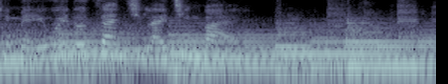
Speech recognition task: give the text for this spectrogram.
请每一位都站起来敬拜。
